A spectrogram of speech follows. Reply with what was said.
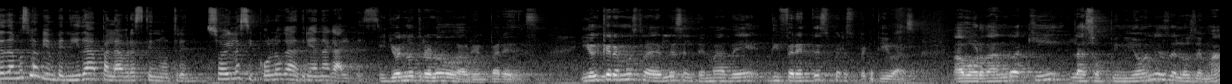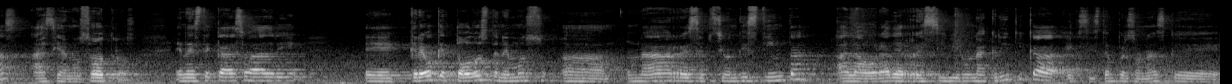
Te damos la bienvenida a Palabras que Nutren. Soy la psicóloga Adriana Galvez. Y yo el nutriólogo Gabriel Paredes. Y hoy queremos traerles el tema de diferentes perspectivas, abordando aquí las opiniones de los demás hacia nosotros. En este caso, Adri, eh, creo que todos tenemos ah, una recepción distinta a la hora de recibir una crítica. Existen personas que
